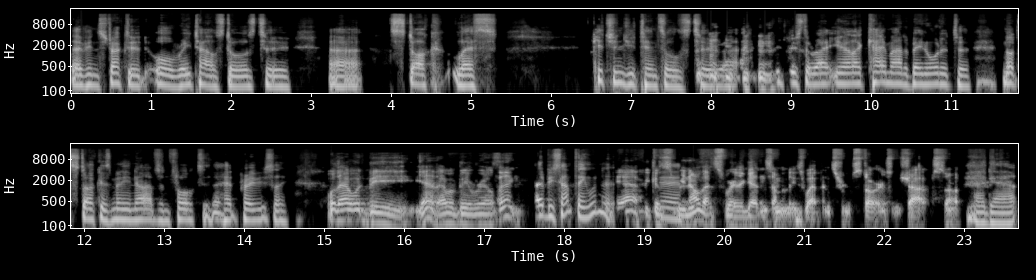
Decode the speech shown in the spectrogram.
They've instructed all retail stores to uh, stock less kitchen utensils to uh, reduce the rate. You know, like Kmart have been ordered to not stock as many knives and forks as they had previously. Well, that would be, yeah, that would be a real thing. That'd be something, wouldn't it? Yeah, because yeah. we know that's where they're getting some of these weapons from stores and shops. So, no doubt.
